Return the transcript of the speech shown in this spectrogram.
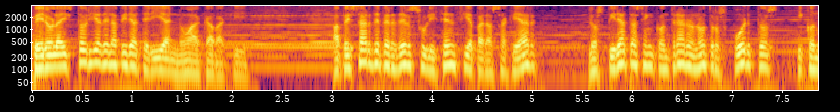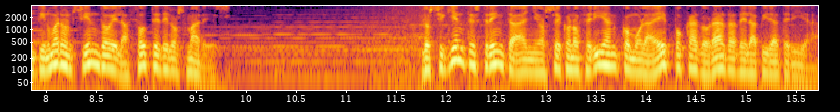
Pero la historia de la piratería no acaba aquí. A pesar de perder su licencia para saquear, los piratas encontraron otros puertos y continuaron siendo el azote de los mares. Los siguientes 30 años se conocerían como la época dorada de la piratería.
